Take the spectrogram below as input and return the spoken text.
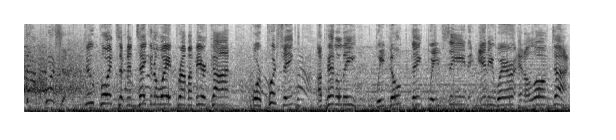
Stop pushing. Two points have been taken away from Amir Khan for pushing a penalty we don't think we've seen anywhere in a long time.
